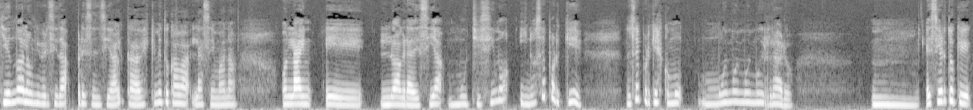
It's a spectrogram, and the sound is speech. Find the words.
yendo a la universidad presencial. Cada vez que me tocaba la semana online eh, lo agradecía muchísimo y no sé por qué. No sé por qué es como muy, muy, muy, muy raro. Mm, es cierto que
